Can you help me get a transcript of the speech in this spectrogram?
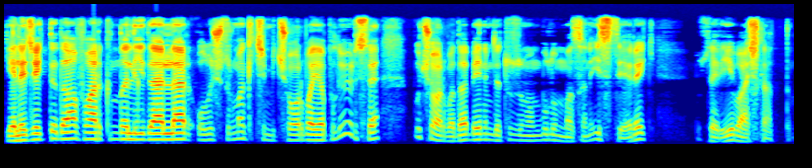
gelecekte daha farkında liderler oluşturmak için bir çorba yapılıyor ise bu çorbada benim de tuzumun bulunmasını isteyerek bu seriyi başlattım.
